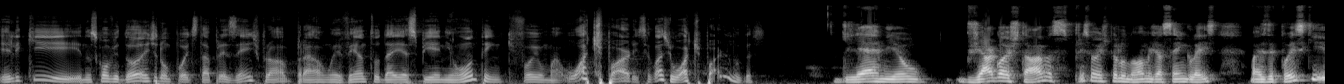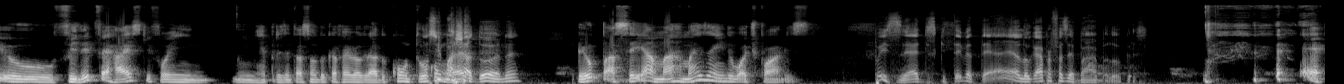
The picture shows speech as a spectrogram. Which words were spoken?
Ele que nos convidou, a gente não pôde estar presente para um evento da ESPN ontem, que foi uma Watch Party. Você gosta de Watch Party, Lucas? Guilherme, eu já gostava, principalmente pelo nome, já sei inglês, mas depois que o Felipe Ferraz, que foi em, em representação do Café Belgrado, contou Nosso como embaixador, né? eu passei a amar mais ainda o Watch Parties. Pois é, diz que teve até lugar para fazer barba, Lucas. é,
